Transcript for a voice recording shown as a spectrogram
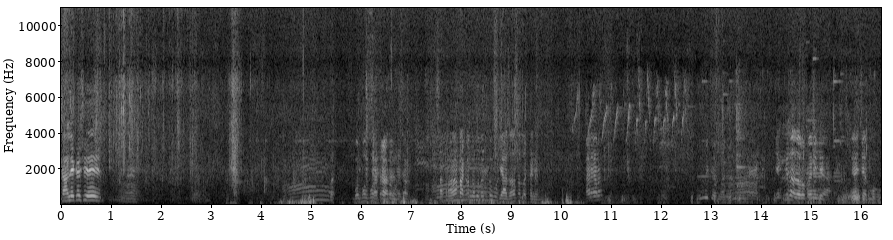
गाले कसे आहेत? बोल बोल बोल सतरा टाकत नको तर तू घ्यायचा असं खरे काय करा एकवीस हजार रुपयाने घ्या द्यायचे आहेत म्हणून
